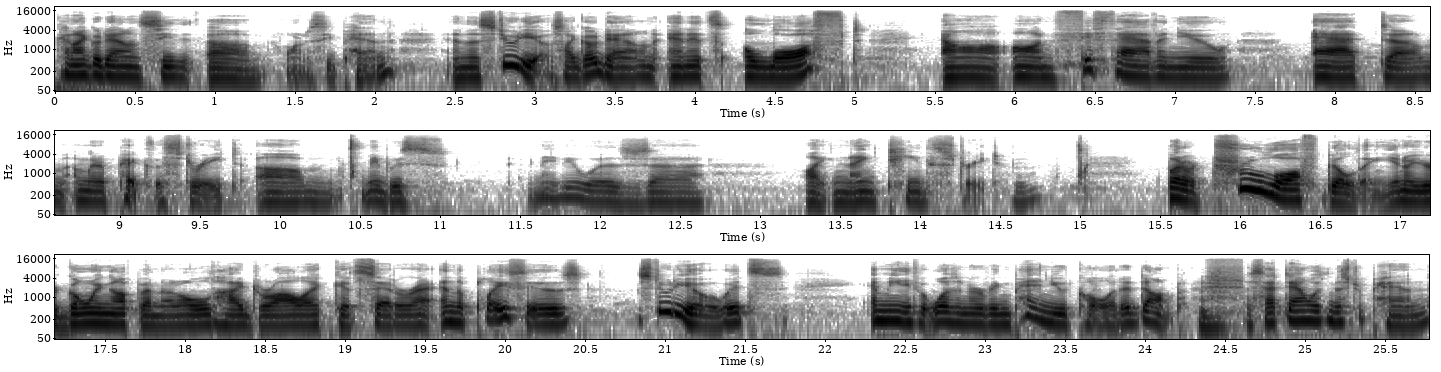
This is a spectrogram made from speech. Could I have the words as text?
can i go down and see uh, i want to see penn in the studio so i go down and it's a loft uh, on fifth avenue at um, i'm going to pick the street um, maybe it was maybe it was uh, like 19th Street. Mm-hmm. But a true loft building, you know, you're going up in an old hydraulic, et cetera, and the place is studio. It's, I mean, if it wasn't Irving Penn, you'd call it a dump. I sat down with Mr. Penn,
